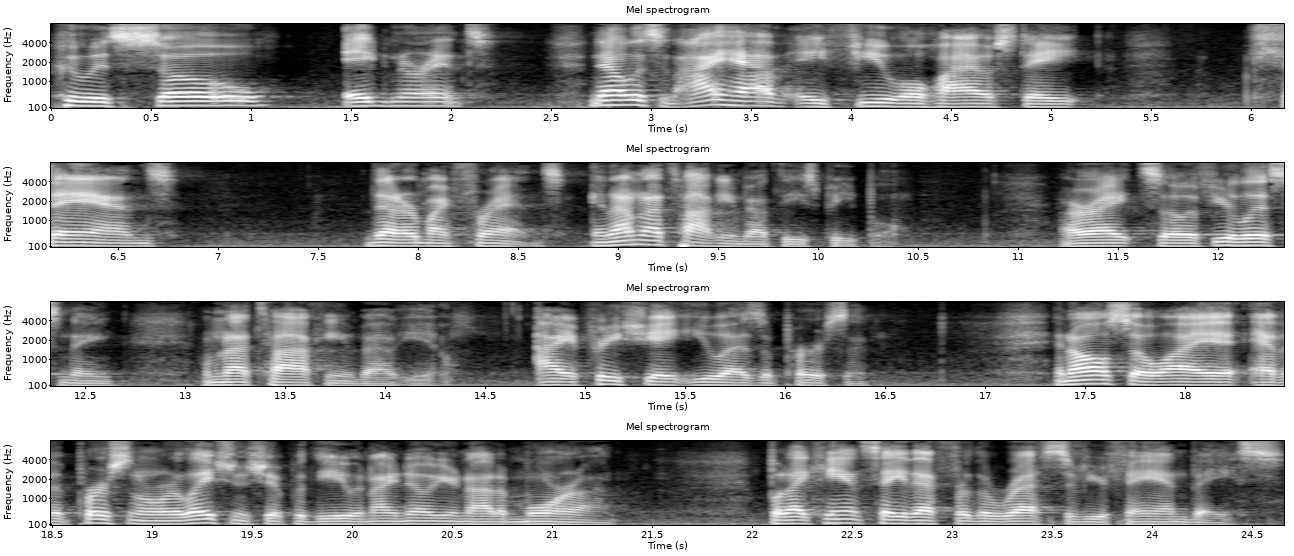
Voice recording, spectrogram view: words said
who is so ignorant? Now listen, I have a few Ohio State fans that are my friends, and I'm not talking about these people. All right. So if you're listening, I'm not talking about you. I appreciate you as a person. And also, I have a personal relationship with you, and I know you're not a moron. But I can't say that for the rest of your fan base.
